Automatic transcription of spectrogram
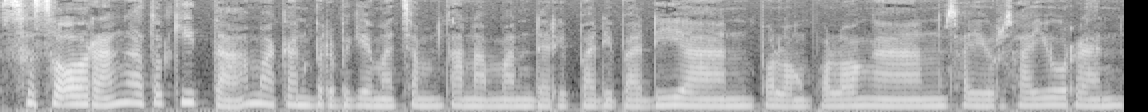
seseorang atau kita makan berbagai macam tanaman dari padi-padian, polong-polongan, sayur-sayuran,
